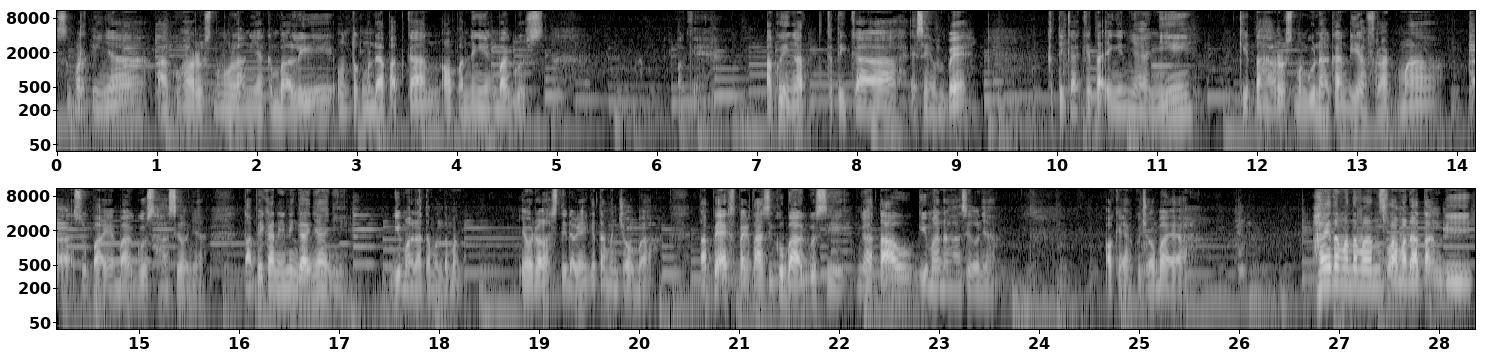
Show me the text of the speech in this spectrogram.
Sepertinya aku harus mengulanginya kembali untuk mendapatkan opening yang bagus. Oke, aku ingat ketika SMP Ketika kita ingin nyanyi, kita harus menggunakan diafragma uh, supaya bagus hasilnya. Tapi kan ini gak nyanyi, gimana teman-teman? Ya udahlah setidaknya kita mencoba. Tapi ekspektasiku bagus sih nggak tahu gimana hasilnya. Oke aku coba ya. Hai teman-teman selamat datang di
